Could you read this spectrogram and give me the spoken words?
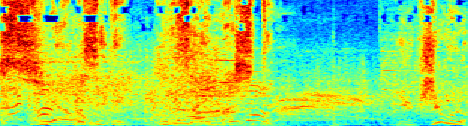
幸せでございました。雪村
